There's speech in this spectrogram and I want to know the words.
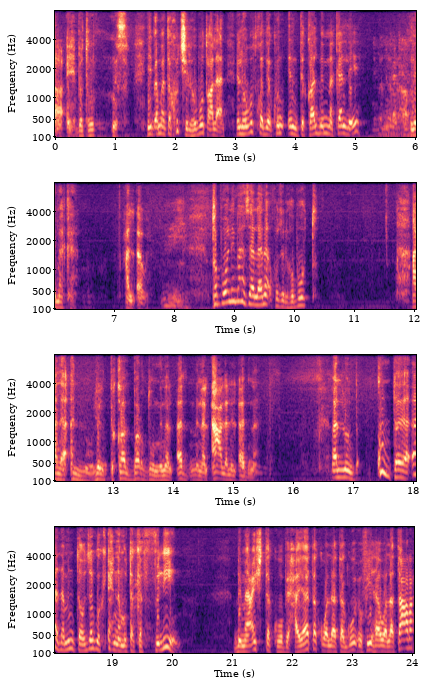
آه اهبطوا مصر. يبقى ما تاخدش الهبوط على ان الهبوط قد يكون انتقال من مكان لإيه؟ لمكان. على القوي طب ولماذا لا نأخذ الهبوط؟ على أنه الانتقال برضه من الأد... من الأعلى للأدنى. قال له انت كنت يا آدم انت وزوجك إحنا متكفلين بمعيشتك وبحياتك ولا تجوع فيها ولا تعرى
